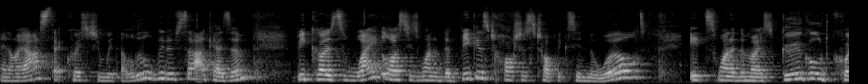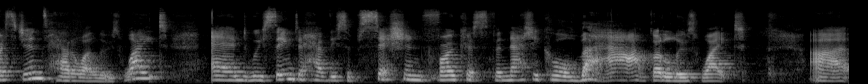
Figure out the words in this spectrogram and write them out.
And I ask that question with a little bit of sarcasm because weight loss is one of the biggest, hottest topics in the world. It's one of the most Googled questions how do I lose weight? And we seem to have this obsession, focus, fanatical, bah, I've got to lose weight. Uh,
